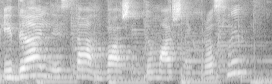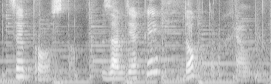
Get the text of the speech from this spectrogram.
Ідеальний стан ваших домашніх рослин це просто завдяки Доктор Help.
